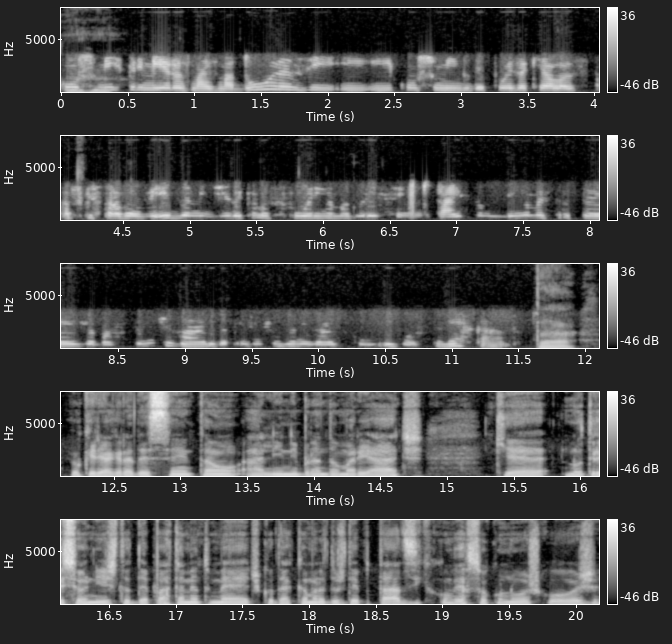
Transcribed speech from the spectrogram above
Consumir uhum. primeiro as mais maduras e, e, e, consumindo depois aquelas as que estavam verdes à medida que elas forem amadurecendo, tá? Isso também é uma estratégia bastante válida para a gente organizar as compras no supermercado. Tá. Eu queria agradecer então a Aline Brandão Mariatti, que é nutricionista do Departamento Médico da Câmara dos Deputados e que conversou conosco hoje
